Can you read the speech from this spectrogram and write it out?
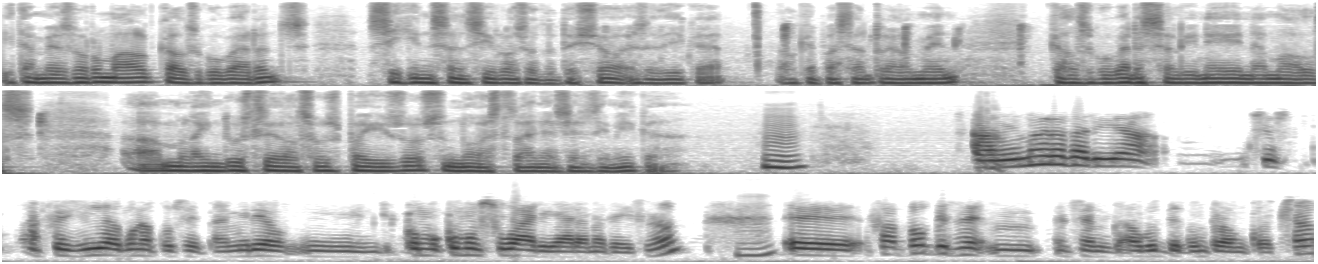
i també és normal que els governs siguin sensibles a tot això. És a dir, que el que ha passat realment, que els governs s'alineïn amb, els, amb la indústria dels seus països, no estranya gens ni mica. Mm. A mi m'agradaria afegir alguna coseta. Mireu, mm, com, com a usuari ara mateix, no? Mm. Eh, fa poc ens hem, ens hem hagut de comprar un cotxe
